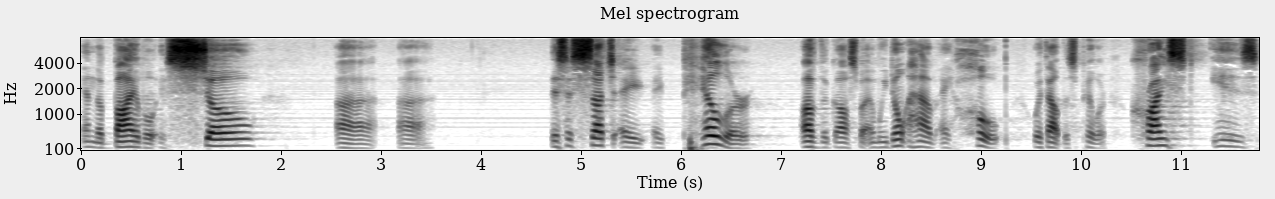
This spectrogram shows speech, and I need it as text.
and the Bible is so, uh, uh, this is such a, a pillar of the gospel, and we don't have a hope without this pillar. Christ is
